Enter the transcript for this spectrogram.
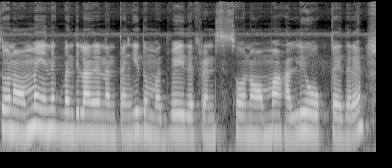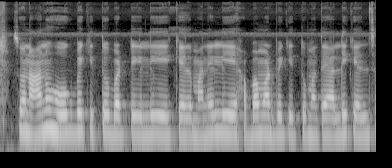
ಸೊ ನಮ್ಮ ಅಮ್ಮ ಏನಕ್ಕೆ ಬಂದಿಲ್ಲ ಅಂದರೆ ನನ್ನ ತಂಗಿದು ಮದುವೆ ಇದೆ ಫ್ರೆಂಡ್ಸ್ ಸೊ ನಮ್ಮ ಅಮ್ಮ ಅಲ್ಲಿ ಹೋಗ್ತಾ ಇದ್ದಾರೆ. ಸೊ ನಾನು ಹೋಗಬೇಕಿತ್ತು ಬಟ್ ಇಲ್ಲಿ ಕೆಲ, ಮನೆಯಲ್ಲಿ ಹಬ್ಬ ಮಾಡಬೇಕಿತ್ತು, ಮತ್ತು ಅಲ್ಲಿ ಕೆಲಸ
